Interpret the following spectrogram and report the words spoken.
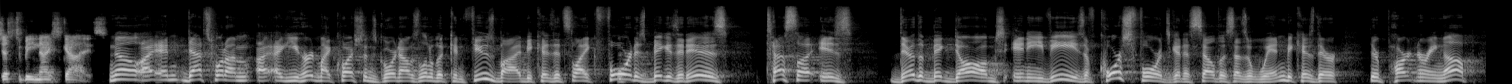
just to be nice guys. No, I, and that's what I'm. I, you heard my questions, Gordon. I was a little bit confused by because it's like Ford, as big as it is, Tesla is. They're the big dogs in EVs. Of course, Ford's going to sell this as a win because they're they're partnering up.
